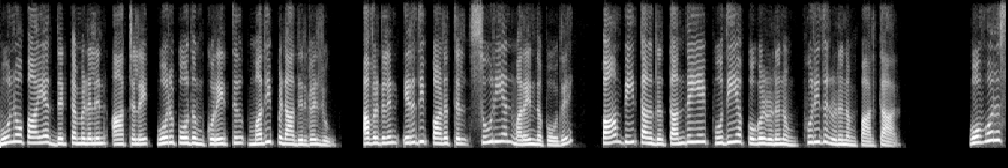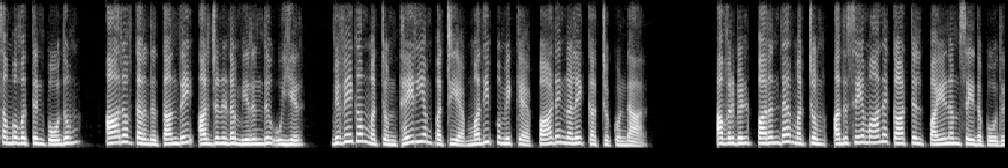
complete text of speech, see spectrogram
மூலோபாய திட்டமிடலின் ஆற்றலை ஒருபோதும் குறைத்து மதிப்பிடாதீர்கள் அவர்களின் இறுதிப் பாடத்தில் சூரியன் மறைந்தபோது பாம்பி தனது தந்தையை புதிய புகழுடனும் புரிதலுடனும் பார்த்தார். ஒவ்வொரு சம்பவத்தின் போதும் ஆரவ் தனது தந்தை அர்ஜுனிடம் இருந்து உயிர் விவேகம் மற்றும் தைரியம் பற்றிய மதிப்புமிக்க பாடங்களை கற்றுக்கொண்டார். அவர்கள் பரந்த மற்றும் அதிசயமான காட்டில் பயணம் செய்தபோது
